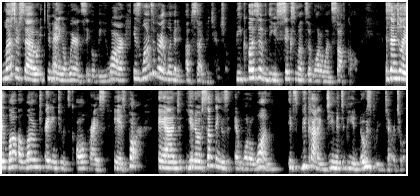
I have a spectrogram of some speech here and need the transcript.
less or so, depending on where in single B you are, is loans have very limited upside potential because of the six months of 101 soft call. Essentially, a loan trading to its call price is par. And, you know, if something is at 101, it's we kind of deem it to be in nosebleed territory.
